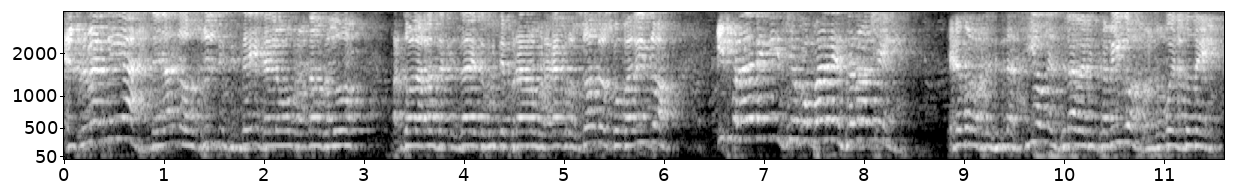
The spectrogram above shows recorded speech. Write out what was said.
El primer día del año 2016, ahí le vamos a mandar un saludo para toda la raza que está desde muy temprano por acá con nosotros, compadrito. Y para dar inicio, compadre, esta noche tenemos la presentación estelar de mis amigos, por supuesto, de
